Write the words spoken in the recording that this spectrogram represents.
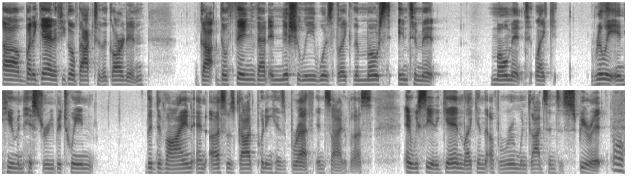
Um, but again, if you go back to the garden, God, the thing that initially was like the most intimate moment, like really in human history between the divine and us, was God putting his breath inside of us. And we see it again, like in the upper room when God sends his spirit. Oh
